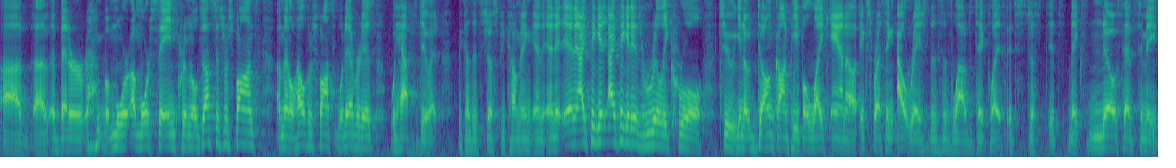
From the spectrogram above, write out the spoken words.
uh, a better, more a more sane criminal justice response, a mental health response, whatever it is, we have to do it because it's just becoming and and, it, and I think it I think it is really cruel to you know dunk on people like Ana expressing outrage that this is allowed to take place. It's just it makes no sense to me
